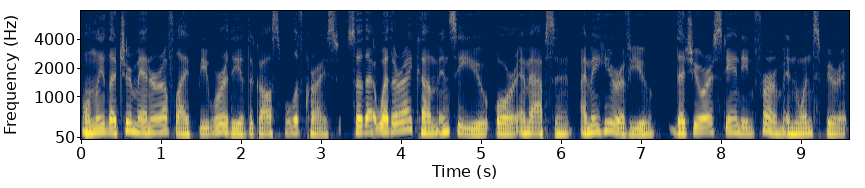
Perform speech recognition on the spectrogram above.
Only let your manner of life be worthy of the gospel of Christ, so that whether I come and see you or am absent, I may hear of you that you are standing firm in one spirit,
